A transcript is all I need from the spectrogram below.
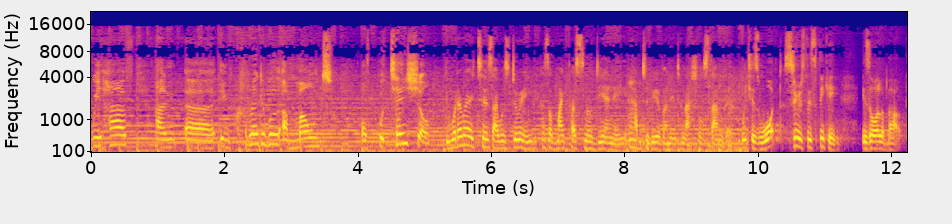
We have an uh, incredible amount of potential. Whatever it is I was doing because of my personal DNA mm-hmm. had to be of an international standard, which is what, seriously speaking, is all about.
